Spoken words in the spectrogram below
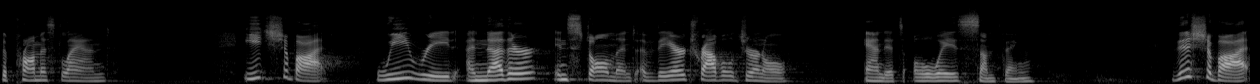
the promised land. Each Shabbat, we read another installment of their travel journal and it's always something. This Shabbat,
